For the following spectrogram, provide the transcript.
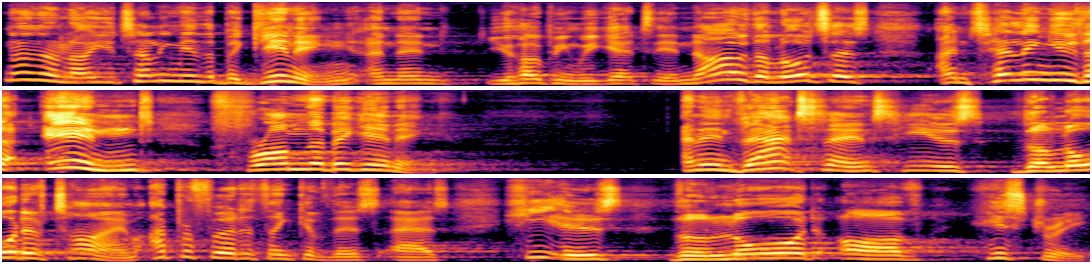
No, no, no. You're telling me the beginning and then you're hoping we get to the end. No, the Lord says, I'm telling you the end from the beginning. And in that sense, He is the Lord of time. I prefer to think of this as He is the Lord of history.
